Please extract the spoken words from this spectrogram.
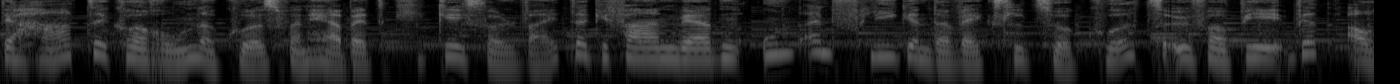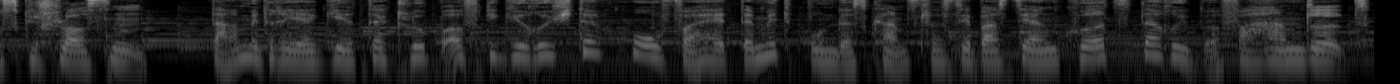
Der harte Corona-Kurs von Herbert Kickel soll weitergefahren werden und ein fliegender Wechsel zur Kurz-ÖVP wird ausgeschlossen. Damit reagiert der Club auf die Gerüchte, Hofer hätte mit Bundeskanzler Sebastian Kurz darüber verhandelt.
